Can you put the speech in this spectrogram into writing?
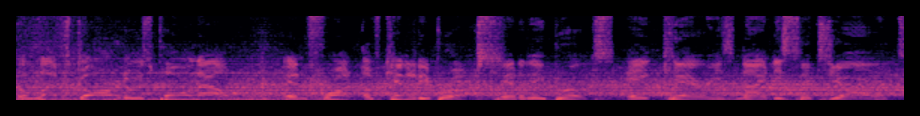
the left guard who was pulling out in front of Kennedy Brooks. Kennedy Brooks, eight carries, 96 yards.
